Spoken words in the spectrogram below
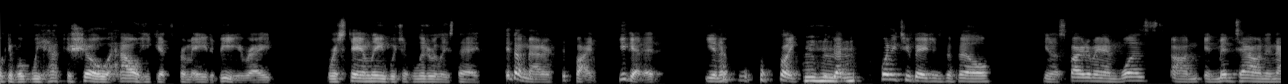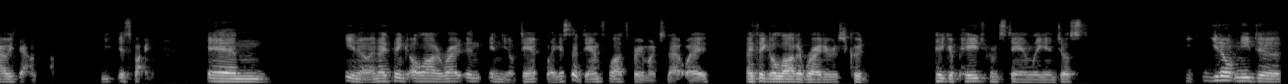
okay, but we have to show how he gets from A to B, right? Where Stan Lee would just literally say, it doesn't matter, it's fine, you get it, you know, like we've got Mhm. 22 pages to fill. You know, Spider-Man was um, in Midtown and now he's downtown. It's fine, and you know, and I think a lot of writers, and, and you know, Dan, like I said, Dan Slott's very much that way. I think a lot of writers could take a page from Stan Lee and just you don't need to,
